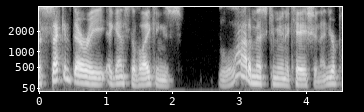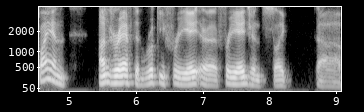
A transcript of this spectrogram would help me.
The secondary against the Vikings, a lot of miscommunication, and you're playing undrafted rookie free uh, free agents like uh,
